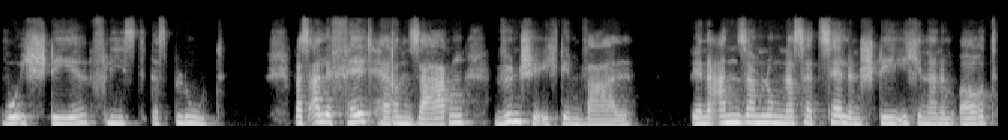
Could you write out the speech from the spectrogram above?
Wo ich stehe, fließt das Blut. Was alle Feldherren sagen, wünsche ich dem Wahl. Wie eine Ansammlung nasser Zellen stehe ich in einem Ort,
